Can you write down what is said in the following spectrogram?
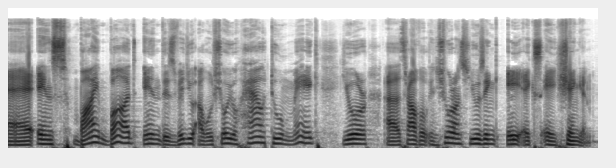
uh, Inspire but in this video I will show you how to make your uh, travel insurance using AXA Schengen.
